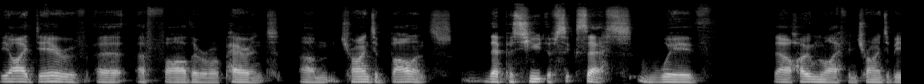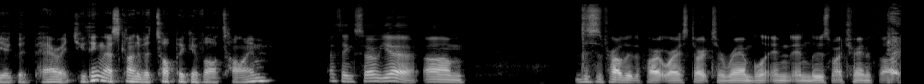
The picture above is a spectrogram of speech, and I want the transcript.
the idea of a, a father or a parent um, trying to balance their pursuit of success with their home life and trying to be a good parent. Do you think that's kind of a topic of our time? I think so. Yeah. Um, this is probably the part where I start to ramble and, and lose my train of thought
